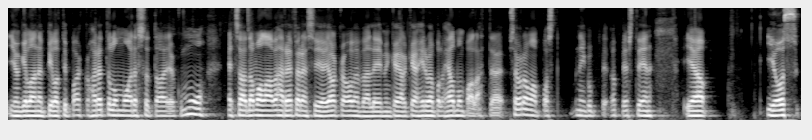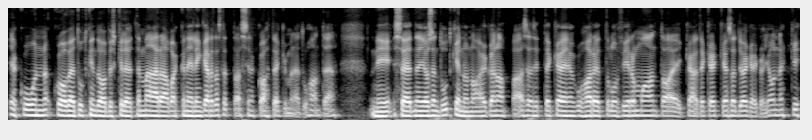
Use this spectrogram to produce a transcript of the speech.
jonkinlainen pilottipaikka harjoittelun muodossa tai joku muu, että saa tavallaan vähän referenssiä ja jakaa oven väliin, minkä jälkeen hirveän paljon helpompaa lähteä seuraamaan post, niin kuin pestiin. Ja jos ja kun KV-tutkinto-opiskelijoiden määrää vaikka nelinkertaistettaisiin sinne 20 000, niin se, että ne jo sen tutkinnon aikana pääsee sitten tekemään jonkun harjoittelun firmaan tai käy tekemään kesätyökeikan jonnekin,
